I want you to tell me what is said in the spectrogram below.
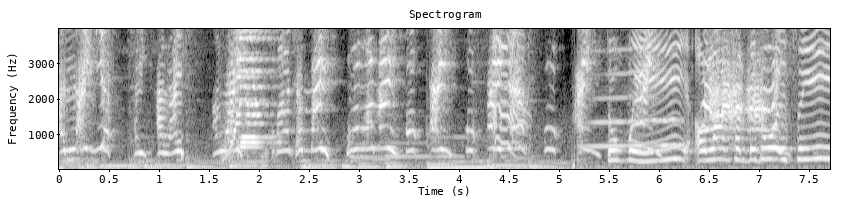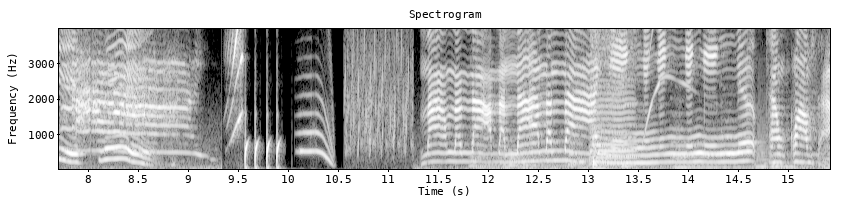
อะไรเนี่ยไอ้อะไร อะไร มาทำไมมองอะไรออกไปออกไปนะออกไปเจ้าหมีเอาล่างฉันไปด้วยสินี่ นานานานานานานาเงงเงงเงงเงงเงทำความสะอ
